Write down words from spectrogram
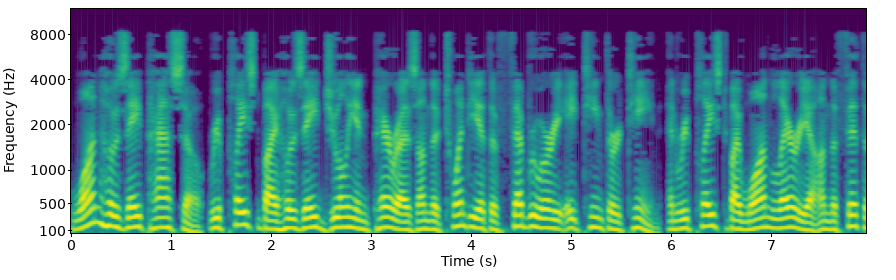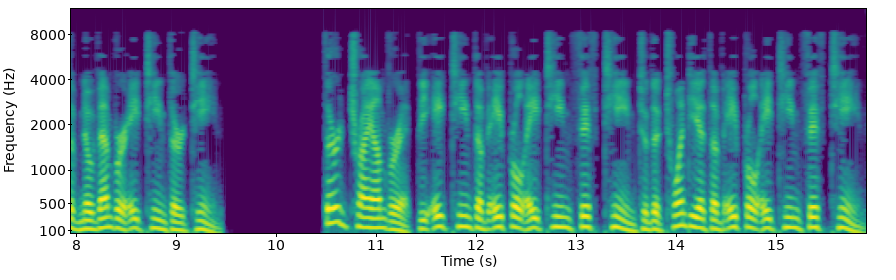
Juan José Paso, replaced by José Julián Pérez on 20 February 1813, and replaced by Juan Larrea on 5 November 1813. Third Triumvirate, the 18th of April 1815 to the 20th of April 1815.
